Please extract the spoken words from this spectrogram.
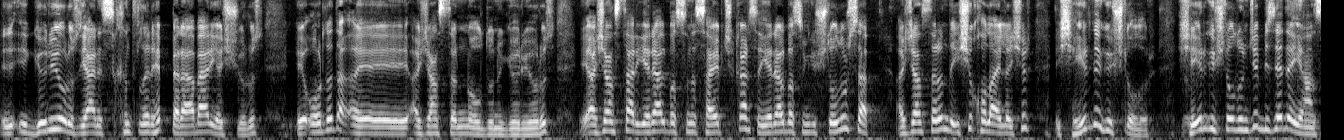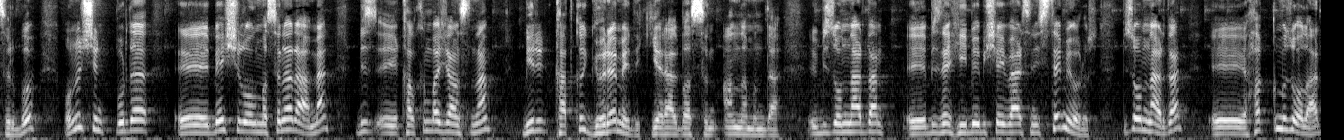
E, e, Görüyoruz yani sıkıntıları hep beraber yaşıyoruz. Orada da e, ajansların olduğunu görüyoruz. Ajanslar yerel basına sahip çıkarsa, yerel basın güçlü olursa ajansların da işi kolaylaşır. Şehir de güçlü olur. Şehir güçlü olunca bize de yansır bu. Onun için burada 5 yıl olmasına rağmen biz e, Kalkınma Ajansı'ndan bir katkı göremedik yerel basın anlamında. E, Biz onlardan e, bize hibe bir şey versin istemiyoruz. Biz onlardan e, hakkımız olan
